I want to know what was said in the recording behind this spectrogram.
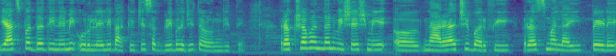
याच पद्धतीने मी उरलेली बाकीची सगळी भजी तळून घेते. रक्षाबंधन विशेष मी नारळाची बर्फी रसमलाई पेढे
